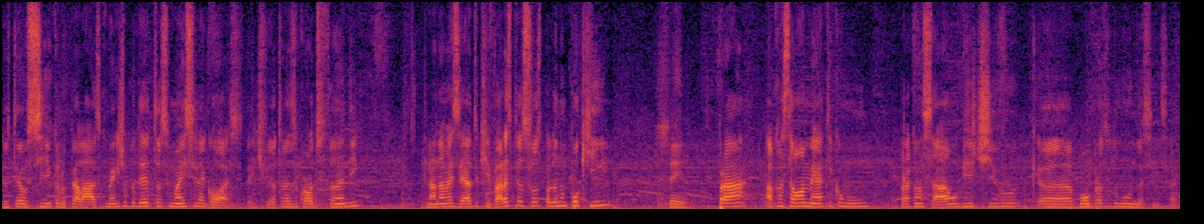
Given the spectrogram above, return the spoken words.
do teu ciclo peladas, como é que a gente vai poder transformar esse negócio? A gente viu através do crowdfunding, que nada mais é do que várias pessoas pagando um pouquinho para alcançar uma meta em comum, para alcançar um objetivo uh, bom para todo mundo, assim, sabe?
